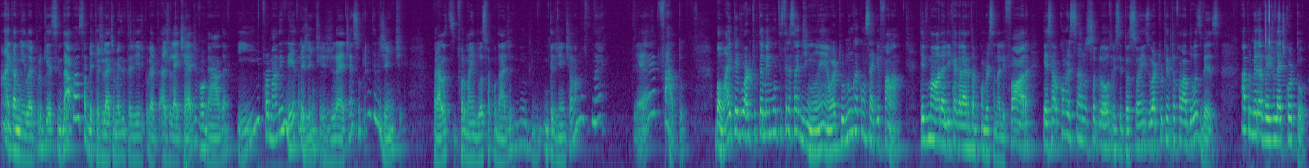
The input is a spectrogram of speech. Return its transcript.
Ai, Camila, é porque assim, dá pra saber que a Juliette é mais inteligente, porque a Juliette é advogada e formada em letras, gente. A Juliette é super inteligente para ela se formar em duas faculdades inteligente, ela não, né? É fato. Bom, aí teve o Arthur também muito estressadinho, né? O Arthur nunca consegue falar. Teve uma hora ali que a galera tava conversando ali fora, e eles estavam conversando sobre outras situações, o Arthur tentou falar duas vezes. A primeira vez o LED cortou.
